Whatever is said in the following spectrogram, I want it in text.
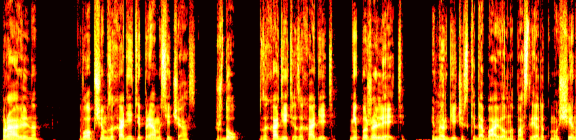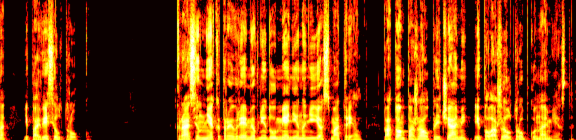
«Правильно. В общем, заходите прямо сейчас. Жду. Заходите, заходите. Не пожалейте». Энергически добавил напоследок мужчина и повесил трубку. Красин некоторое время в недоумении на нее смотрел, потом пожал плечами и положил трубку на место.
